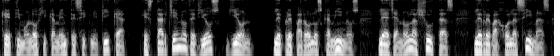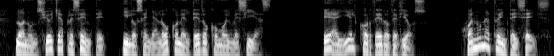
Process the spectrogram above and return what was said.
que etimológicamente significa estar lleno de Dios, guion, le preparó los caminos, le allanó las rutas, le rebajó las cimas, lo anunció ya presente, y lo señaló con el dedo como el Mesías. He ahí el Cordero de Dios. Juan 1.36.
